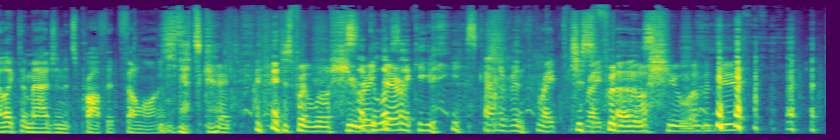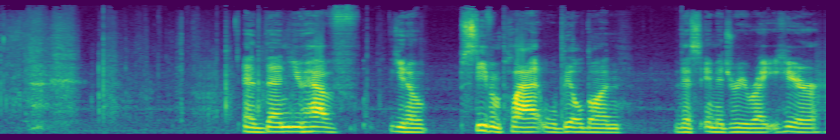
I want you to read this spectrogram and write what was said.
I like to imagine its Prophet fell on him. That's good. Just put a little shoe like, right it looks there. like he, he's kind of in right, Just right put a little shoe on the dude. and then you have, you know, Stephen Platt will build on this imagery right here,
